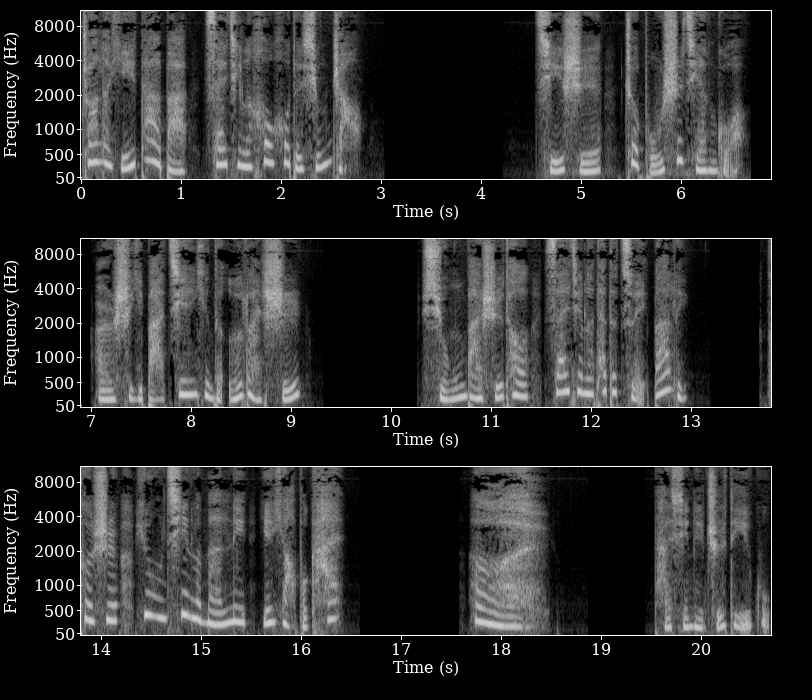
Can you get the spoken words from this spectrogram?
抓了一大把，塞进了厚厚的熊爪。其实这不是坚果，而是一把坚硬的鹅卵石。熊把石头塞进了他的嘴巴里，可是用尽了蛮力也咬不开。唉，他心里直嘀咕。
